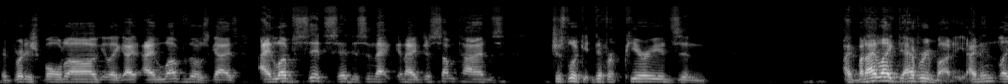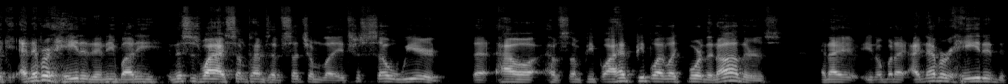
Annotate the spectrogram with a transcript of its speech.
and British Bulldog. Like I, I loved those guys. I loved Sid. Sid is in that, and I just sometimes just look at different periods and. I, but I liked everybody. I didn't like. I never hated anybody, and this is why I sometimes have such a like. It's just so weird that how how some people. I had people I liked more than others, and I you know, but I, I never hated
